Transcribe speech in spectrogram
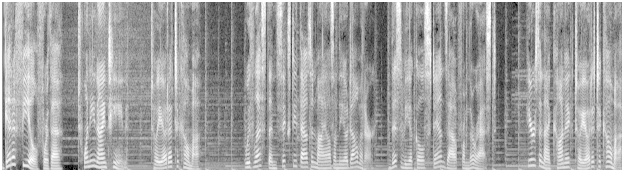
Get a feel for the 2019 Toyota Tacoma. With less than 60,000 miles on the odometer, this vehicle stands out from the rest. Here's an iconic Toyota Tacoma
